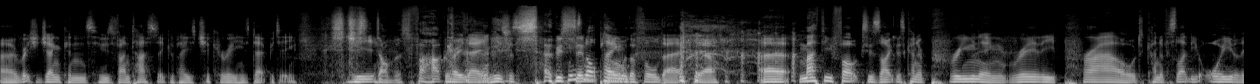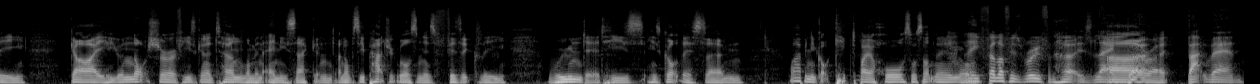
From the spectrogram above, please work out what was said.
Uh, Richard Jenkins, who's fantastic, who plays Chicory, his deputy. It's just He- dumb as fuck. Great name. He's just so He's simple. not playing with a full deck, yeah. Uh, Matthew Fox is like this kind of preening, really proud, kind of slightly oily guy who you're not sure if he's going to turn on them in any second. And obviously, Patrick Wilson is physically wounded. He's he's got this. Um, what happened? He got kicked by a horse or something. Or he fell off his roof and hurt his leg. Ah, but right. back then,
